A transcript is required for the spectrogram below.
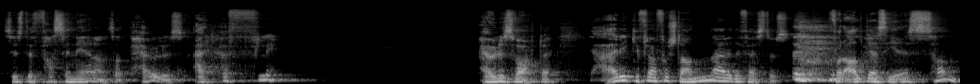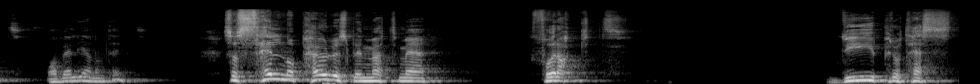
Jeg syns det er fascinerende at Paulus er høflig. Paulus svarte, 'Jeg er ikke fra forstanden, ærede Festus, for alt jeg sier, er sant og vel gjennomtenkt.' Så selv når Paulus ble møtt med forakt, dyp protest,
